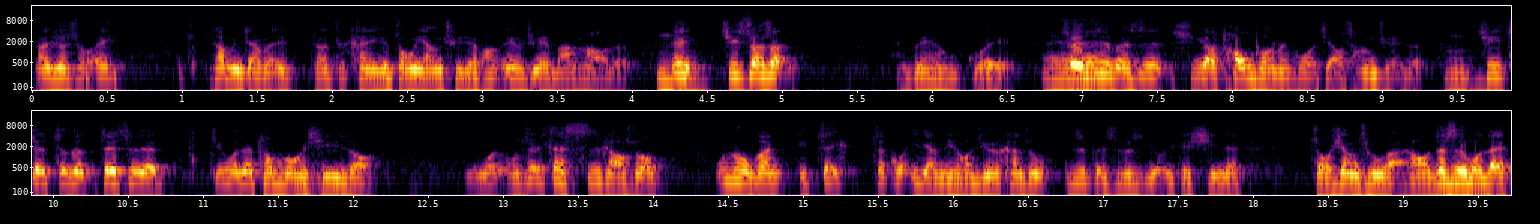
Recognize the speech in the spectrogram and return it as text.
那就说哎，他们讲的就是看一个中央区的房子，哎，我觉得蛮好的，哎，其实算算也没很贵，所以日本是需要通膨的国家，我常觉得，嗯，其实这这个这次的经过在通膨洗礼之后，我我在在思考说。乐观，再再过一两年后，我就会看出日本是不是有一个新的走向出来哦。这是我在，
